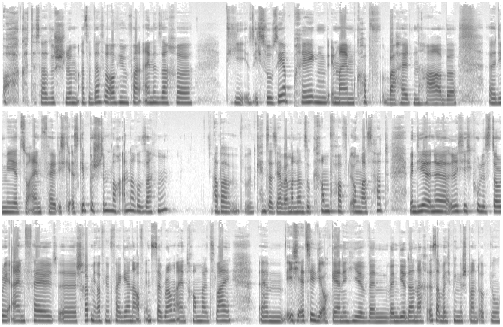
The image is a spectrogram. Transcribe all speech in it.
oh Gott, das war so schlimm. Also das war auf jeden Fall eine Sache, die ich so sehr prägend in meinem Kopf behalten habe, äh, die mir jetzt so einfällt. Ich, es gibt bestimmt noch andere Sachen, aber du kennst das ja, wenn man dann so krampfhaft irgendwas hat. Wenn dir eine richtig coole Story einfällt, äh, schreib mir auf jeden Fall gerne auf Instagram ein Traum mal zwei. Ähm, ich erzähle dir auch gerne hier, wenn, wenn dir danach ist, aber ich bin gespannt, ob du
